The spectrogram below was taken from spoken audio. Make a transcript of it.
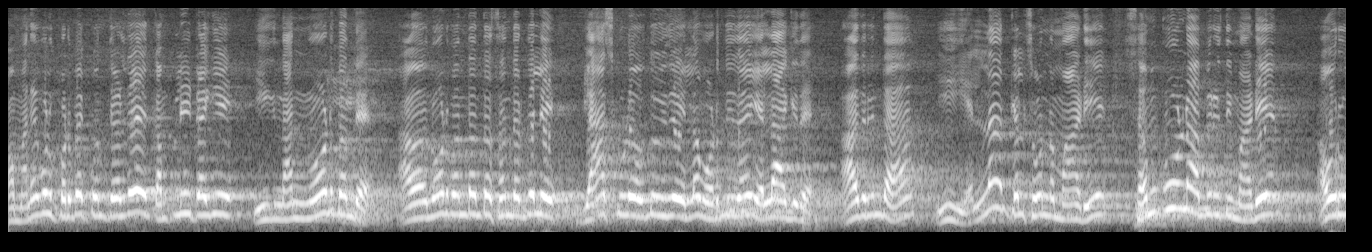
ಆ ಮನೆಗಳು ಕೊಡಬೇಕು ಅಂತ ಹೇಳಿದ್ರೆ ಕಂಪ್ಲೀಟಾಗಿ ಈಗ ನಾನು ನೋಡಿ ಬಂದೆ. ಆ ನೋಡಿ ಬಂದಂಥ ಸಂದರ್ಭದಲ್ಲಿ ಗ್ಲಾಸ್ಗಳು ಅದು ಇದು ಎಲ್ಲ ಒಡೆದಿದೆ, ಎಲ್ಲ ಆಗಿದೆ. ಆದ್ದರಿಂದ ಈ ಎಲ್ಲ ಕೆಲಸವನ್ನು ಮಾಡಿ, ಸಂಪೂರ್ಣ ಅಭಿವೃದ್ಧಿ ಮಾಡಿ, ಅವರು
